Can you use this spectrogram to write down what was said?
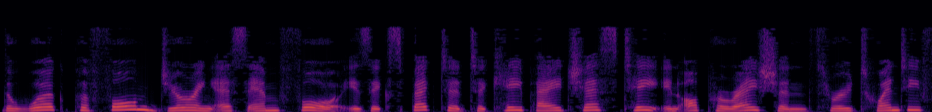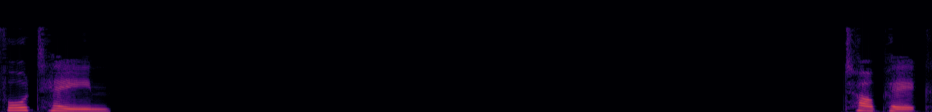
The work performed during SM4 is expected to keep HST in operation through 2014. Topic:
